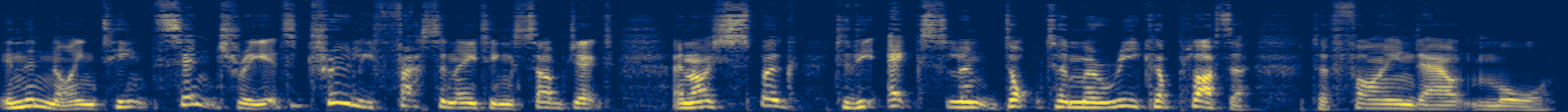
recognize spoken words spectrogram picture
in the 19th century. It's a truly fascinating subject, and I spoke to the excellent Dr. Marika Plater to find out more.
